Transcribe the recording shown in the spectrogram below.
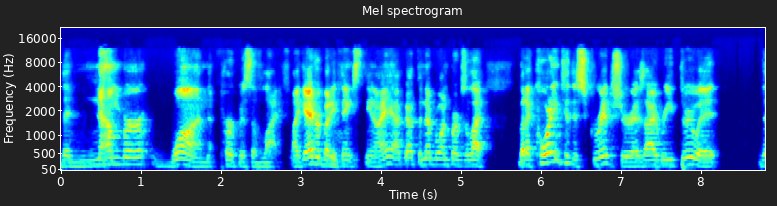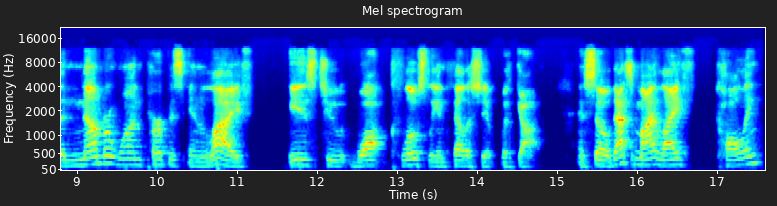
the number one purpose of life. Like everybody mm-hmm. thinks, you know, hey, I've got the number one purpose of life. But according to the scripture, as I read through it, the number one purpose in life is to walk closely in fellowship with God. And so that's my life calling.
